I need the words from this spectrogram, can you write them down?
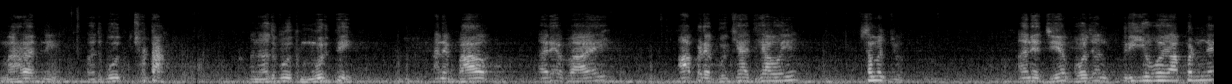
મહારાજની અદ્ભુત છટા અને અદ્ભુત મૂર્તિ અને ભાવ, અરે ભાઈ, આપણે ભૂખ્યા થયા હોઈએ? સમજો અને જે ભોજન પ્રિય હોય આપણને,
